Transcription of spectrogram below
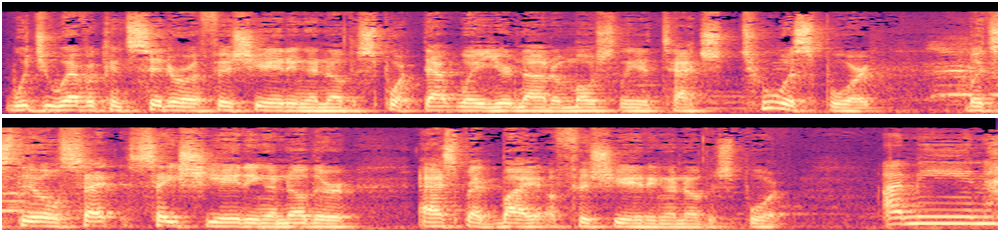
would you ever consider officiating another sport? That way, you're not emotionally attached to a sport, but still sa- satiating another aspect by officiating another sport. I mean,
